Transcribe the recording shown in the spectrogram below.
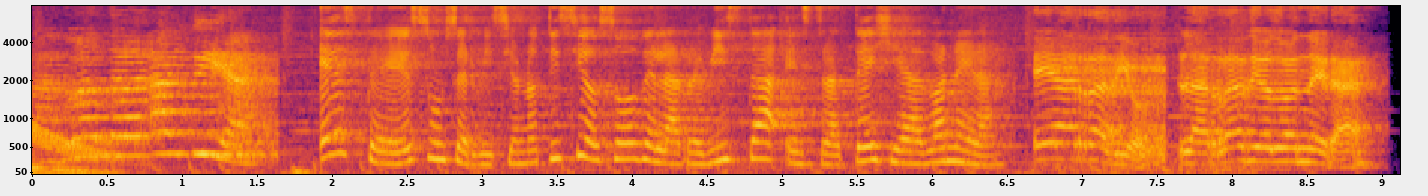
Aduana al día. Este es un servicio noticioso de la revista Estrategia Aduanera. EA Radio, la radio aduanera.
